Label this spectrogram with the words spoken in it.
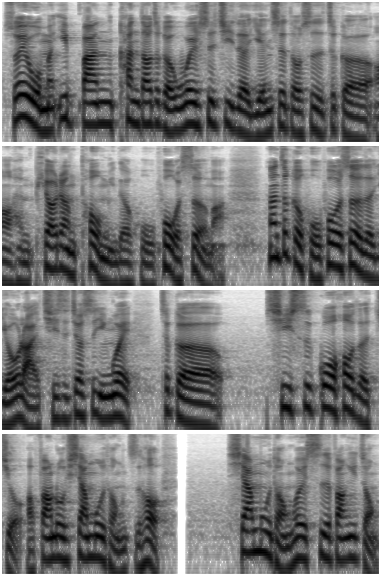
所以我们一般看到这个威士忌的颜色都是这个哦很漂亮透明的琥珀色嘛。那这个琥珀色的由来其实就是因为这个稀释过后的酒啊放入橡木桶之后。橡木桶会释放一种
